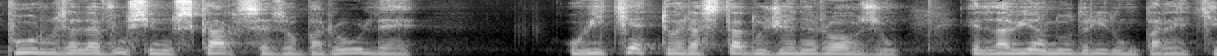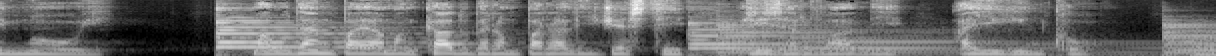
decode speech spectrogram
Pur se le fossimo scarse so parole, un vecchietto era stato generoso e l'aveva nutrito un parecchio in moi, ma un tempo aveva mancato per imparare i gesti riservati ai ginkgo.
